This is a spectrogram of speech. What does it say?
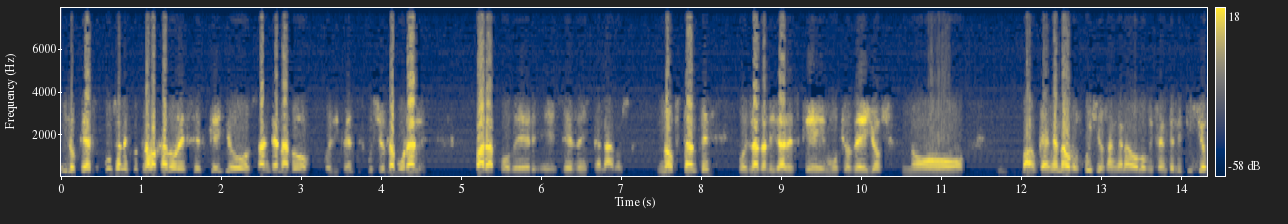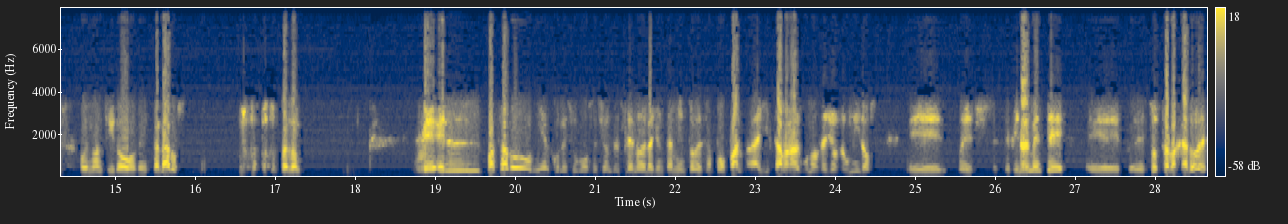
Y lo que acusan estos trabajadores es que ellos han ganado pues diferentes juicios laborales para poder eh, ser reinstalados. No obstante, pues la realidad es que muchos de ellos no, aunque han ganado los juicios, han ganado los diferentes litigios, pues no han sido instalados. Perdón. Eh, el pasado miércoles hubo sesión del Pleno del Ayuntamiento de Zapopan, ahí estaban algunos de ellos reunidos, eh, pues este, finalmente eh, estos trabajadores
